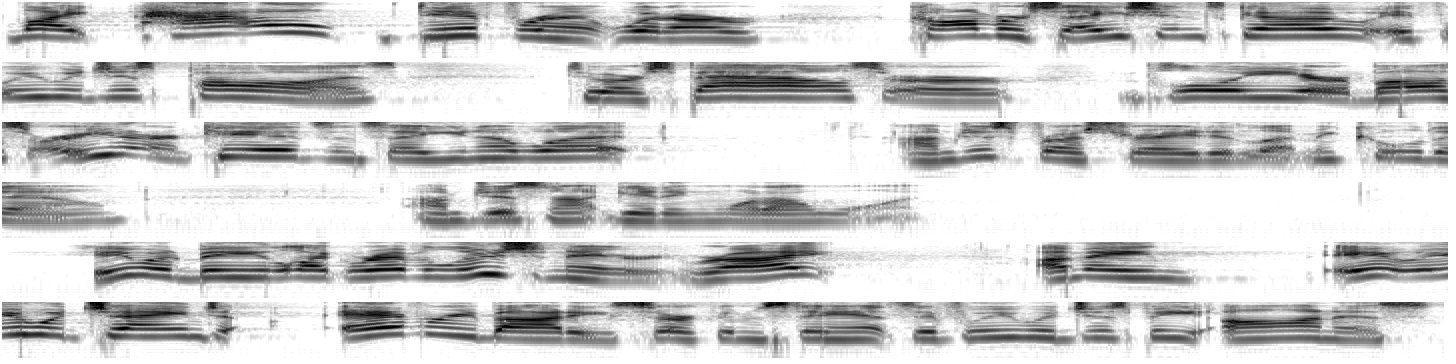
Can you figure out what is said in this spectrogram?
Like, how different would our conversations go if we would just pause to our spouse or employee or boss or even our kids and say, you know what? I'm just frustrated. Let me cool down. I'm just not getting what I want. it would be like revolutionary, right? I mean, it, it would change everybody's circumstance if we would just be honest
